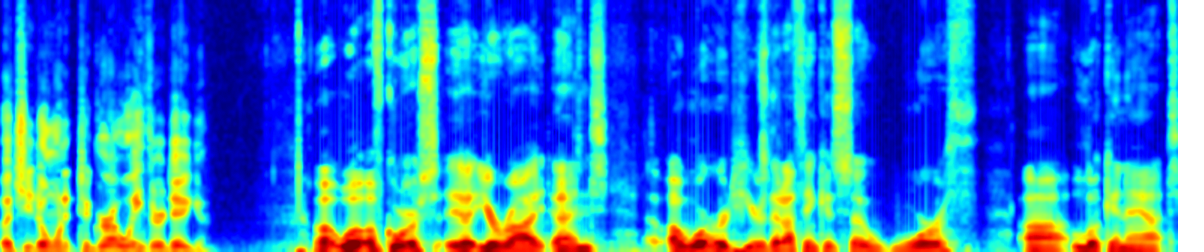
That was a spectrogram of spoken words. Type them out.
but you don't want it to grow either, do you? Uh, well, of course, uh, you're right. And a word here that I think is so worth uh, looking at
